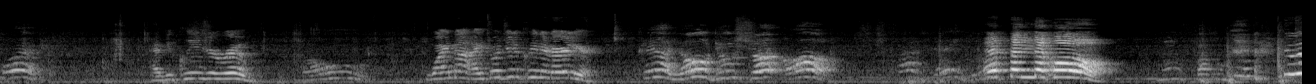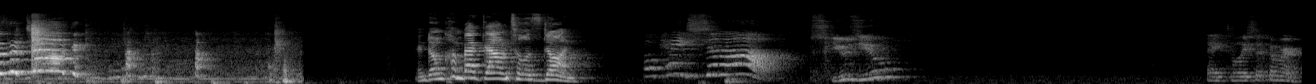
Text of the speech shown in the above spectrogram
What? Have you cleaned your room? No. Why not? I told you to clean it earlier. Okay, I know, dude. Shut up. God dang, dude. ¡Eh, pendejo! It was a joke. And don't come back down until it's done. Okay, shut up. Excuse you? Hey, Talisa, come here.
